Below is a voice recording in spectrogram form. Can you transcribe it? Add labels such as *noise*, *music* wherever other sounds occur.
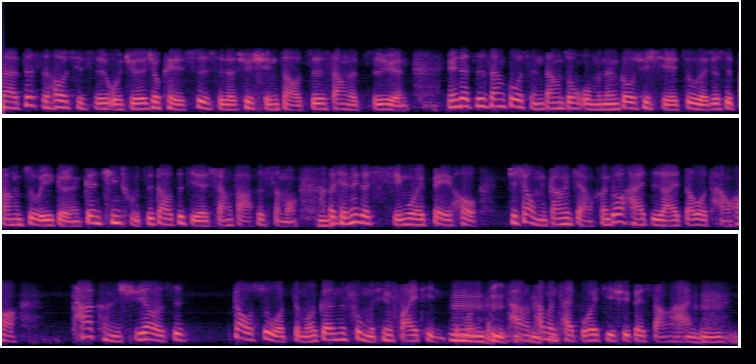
那这时候，其实我觉得就可以适时的去寻找智商的资源，因为在智商过程当中，我们能够去协助的，就是帮助一个人更清楚知道自己的想法是什么，而且那个行为背后，就像我们刚刚讲，很多孩子来找我谈话，他可能需要的是。告诉我怎么跟父母亲 fighting，怎么抵抗，他们才不会继续被伤害。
